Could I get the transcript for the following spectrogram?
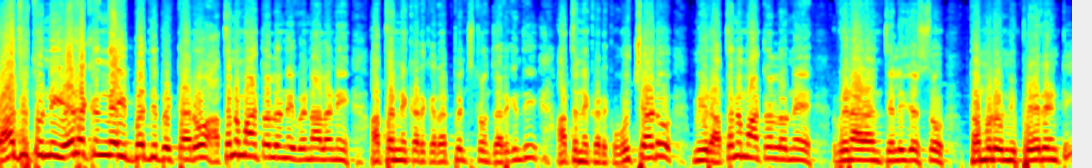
బాధితుడిని ఏ రకంగా ఇబ్బంది పెట్టారో అతని మాటల్లోనే వినాలని అతన్ని ఇక్కడికి రప్పించడం జరిగింది. అతను ఇక్కడికి వచ్చాడు. మీరు అతని మాటల్లోనే వినాలని తెలియజేస్తూ తమ్ముడు నీ పేరేంటి?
